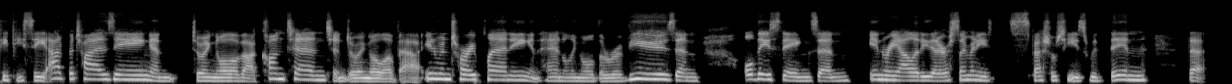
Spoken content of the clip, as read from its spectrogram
PPC advertising and doing all of our content and doing all of our inventory planning and handling all the reviews and all these things. And in reality, there are so many specialties within that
